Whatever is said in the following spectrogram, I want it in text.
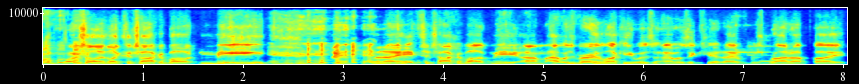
Of course, I'd like to talk about me, but I hate to talk about me. Um, I was very lucky. Was I was a kid. I was brought up by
